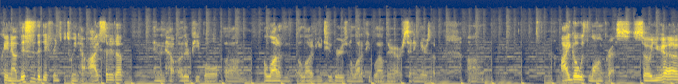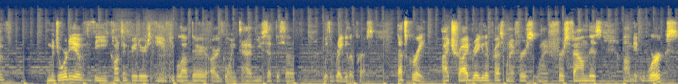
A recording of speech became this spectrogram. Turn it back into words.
okay, now this is the difference between how I set it up and then how other people, um, a lot of a lot of YouTubers and a lot of people out there are setting theirs up. Um, I go with long press. So you have majority of the content creators and people out there are going to have you set this up with regular press. That's great. I tried regular press when I first when I first found this. Um, it works.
